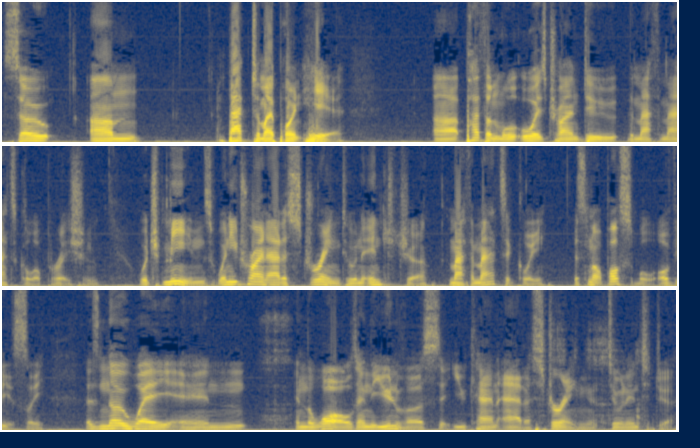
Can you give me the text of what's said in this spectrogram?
So, um, back to my point here. Uh, Python will always try and do the mathematical operation, which means when you try and add a string to an integer, mathematically, it's not possible, obviously. There's no way in in the world, in the universe, that you can add a string to an integer.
